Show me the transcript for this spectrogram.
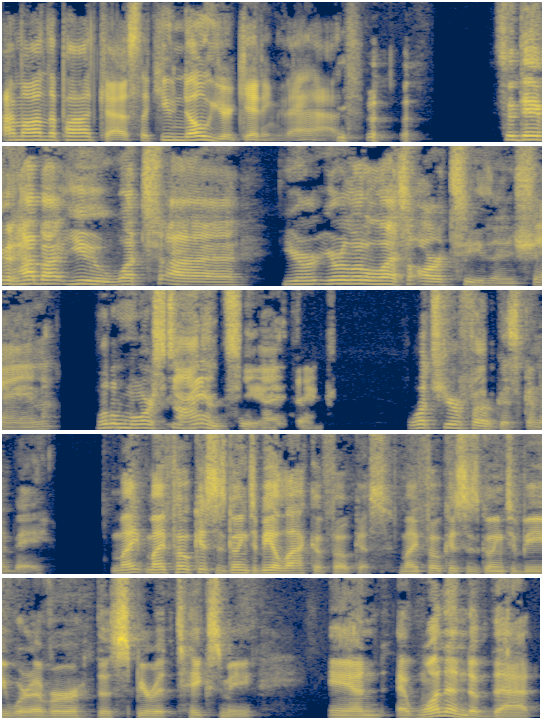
I'm on the podcast, like you know, you're getting that. So, David, how about you? What's uh, you're you're a little less artsy than Shane, a little more sciency, I think. What's your focus going to be? my my focus is going to be a lack of focus. My focus is going to be wherever the spirit takes me. And at one end of that,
